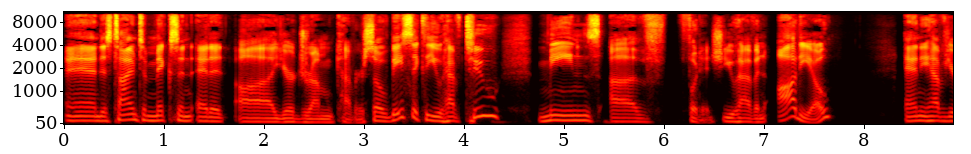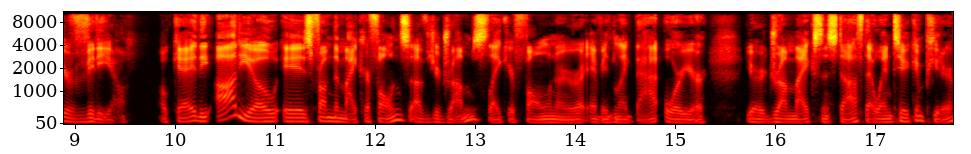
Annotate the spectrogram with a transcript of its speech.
and it's time to mix and edit uh, your drum cover. So basically, you have two means of footage you have an audio and you have your video. Okay. The audio is from the microphones of your drums, like your phone or everything like that, or your, your drum mics and stuff that went to your computer.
